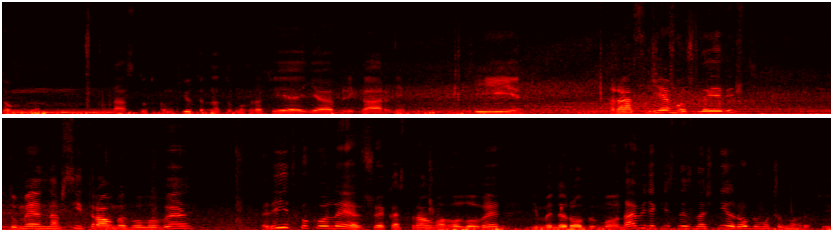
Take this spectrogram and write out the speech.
То у нас тут комп'ютерна томографія є в лікарні. І раз є можливість, то ми на всі травми голови. Рідко коли, що якась травма голови, і ми не робимо, навіть якісь незначні, робимо томографію.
